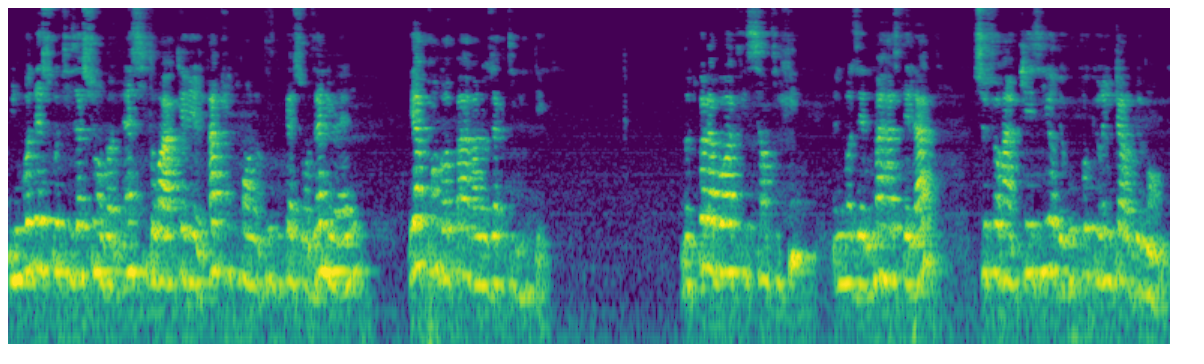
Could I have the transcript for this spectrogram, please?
Une modeste cotisation donne ainsi droit à acquérir gratuitement nos publications annuelles et à prendre part à nos activités. Notre collaboratrice scientifique, mademoiselle Maha Stellat, se fera un plaisir de vous procurer une carte de membre.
